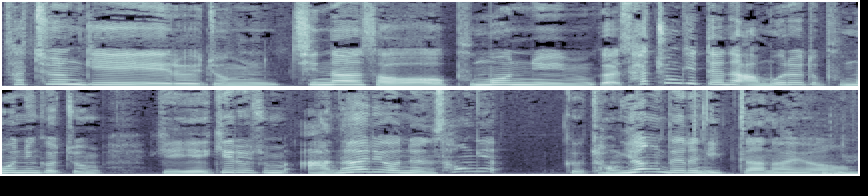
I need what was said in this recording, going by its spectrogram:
사춘기를 좀 지나서 부모님, 그러니까 사춘기 때는 아무래도 부모님과 좀 얘기를 좀 안 하려는 성향, 그 경향들은 있잖아요. 네.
